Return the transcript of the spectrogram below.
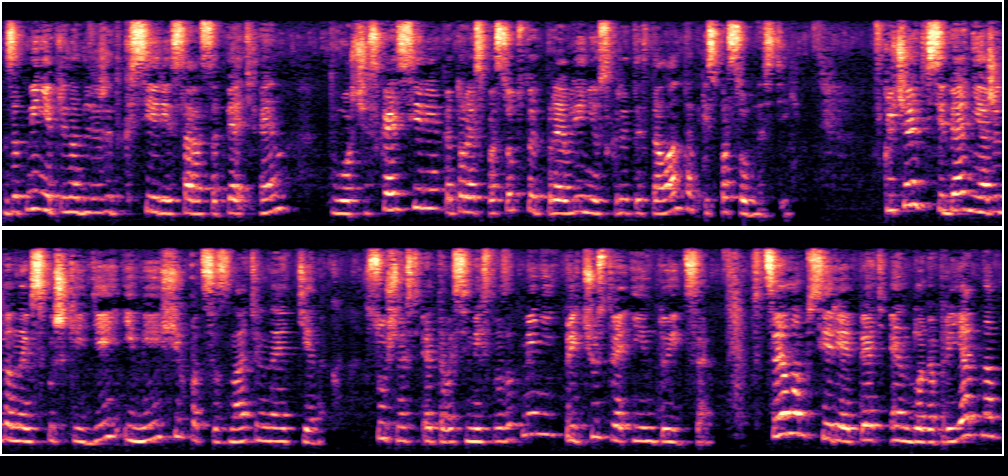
Затмение принадлежит к серии Сараса 5N, творческая серия, которая способствует проявлению скрытых талантов и способностей. Включает в себя неожиданные вспышки идей, имеющих подсознательный оттенок. Сущность этого семейства затмений – предчувствие и интуиция. В целом серия 5N благоприятна,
